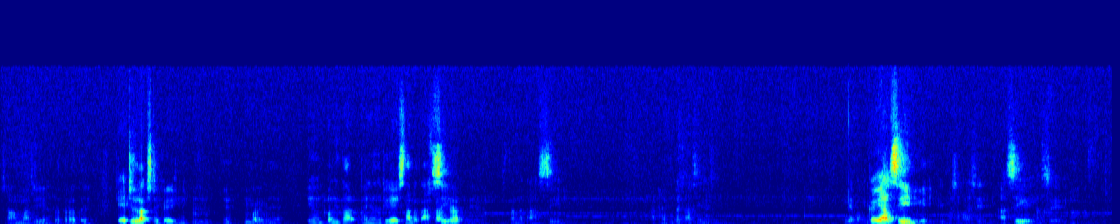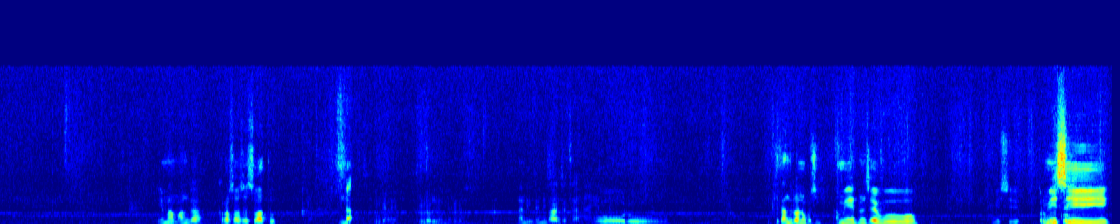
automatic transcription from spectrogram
Sama sih ya rata-rata ya. Kayak deluxe deh kayak gini. Hmm. Ya. Hmm. Paling banyak. Yang paling banyak tadi kayak standar AC. Standar. Iya. Standar AC. Ada bekas AC nggak sih? Ini apa? Kayak AC ini kayaknya. Kipas apa AC? AC kayaknya. AC. Imam Angga kerasa sesuatu? Enggak. Enggak ya? Belum, Belum belum. Ya? Nanti Rene. Lanjut sana ya. Waduh. Kita nduran apa sih? Amit nun sewu. Misi. Permisi.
